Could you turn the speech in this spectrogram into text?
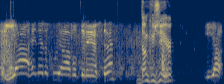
Ja, een hele goede avond ten eerste. Dank u zeer. Ja,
